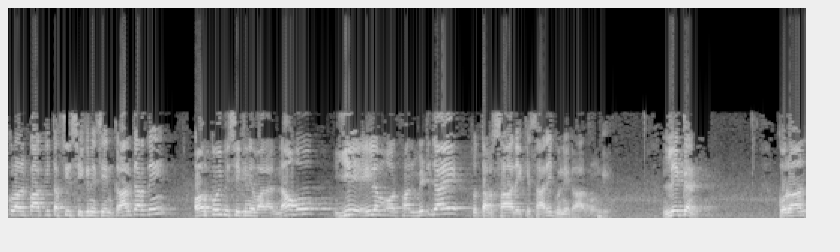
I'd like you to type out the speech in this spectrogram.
قرآن پاک کی تفسیر سیکھنے سے انکار کر دیں اور کوئی بھی سیکھنے والا نہ ہو، یہ علم اور فن مٹ جائے تو تب سارے کے سارے گنےگار ہوں گے۔ لیکن قرآن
